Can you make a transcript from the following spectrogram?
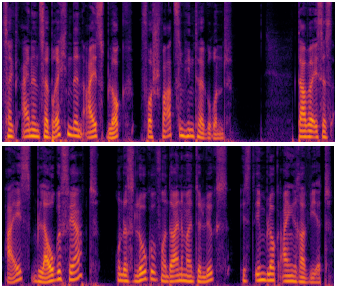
zeigt einen zerbrechenden Eisblock vor schwarzem Hintergrund. Dabei ist das Eis blau gefärbt und das Logo von Dynamite Deluxe ist im Block eingraviert.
